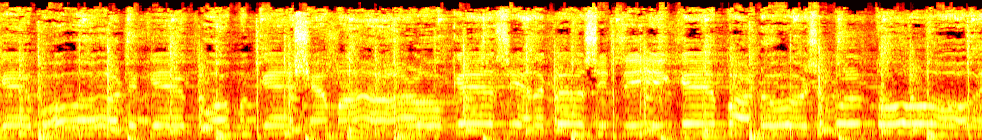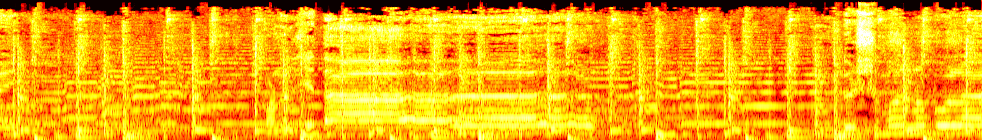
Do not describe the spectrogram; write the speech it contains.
કે ભોવડ કે કોમ કે શ્યામાળો કે શેરક સિટી કે પાડોશ બોલતો હોય. પણ જેતા દુશ્મન બોલ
